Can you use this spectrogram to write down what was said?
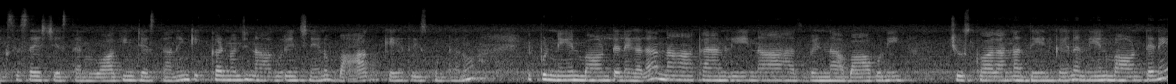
ఎక్సర్సైజ్ చేస్తాను వాకింగ్ చేస్తాను. ఇంక ఇక్కడ నుంచి నా గురించి నేను బాగా కేర్ తీసుకుంటాను. ఇప్పుడు నేను బాగుంటేనే కదా నా ఫ్యామిలీ నా హస్బెండ్ నా బాబుని చూసుకోవాలన్నా దేనికైనా నేను బాగుంటేనే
